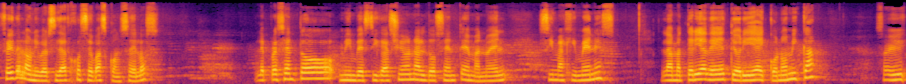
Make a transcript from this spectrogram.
Soy de la Universidad José Vasconcelos. Le presento mi investigación al docente Emanuel Sima Jiménez, la materia de teoría económica. Soy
